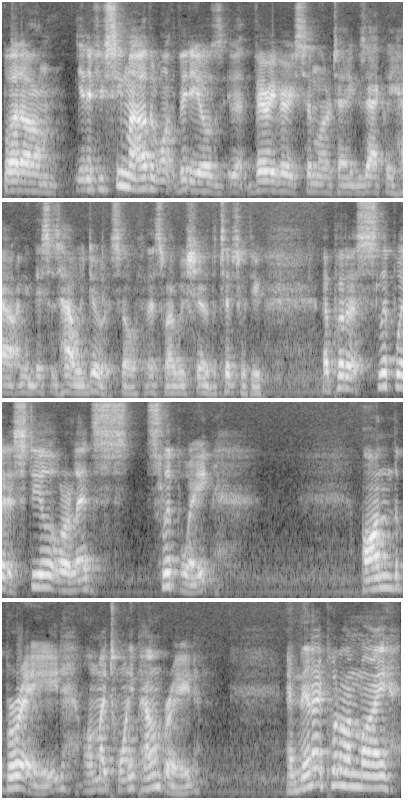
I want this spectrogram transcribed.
But, um, and if you've seen my other one, videos, uh, very, very similar to exactly how, I mean, this is how we do it. So that's why we share the tips with you. I put a slip weight, of steel or lead slip weight on the braid, on my 20 pound braid. And then I put on my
